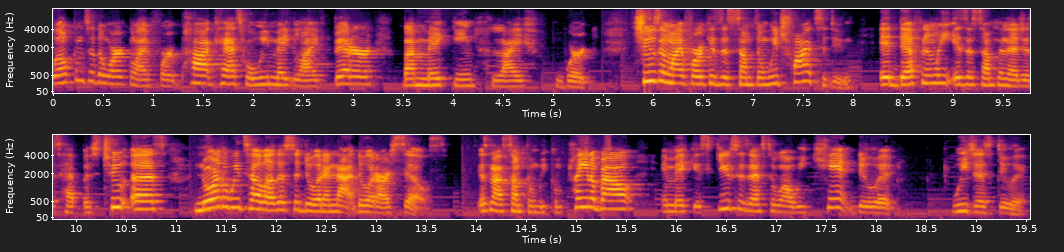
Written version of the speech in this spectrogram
Welcome to the Work Life Work podcast, where we make life better by making life work. Choosing life work isn't something we try to do. It definitely isn't something that just happens to us, nor do we tell others to do it and not do it ourselves. It's not something we complain about and make excuses as to why we can't do it. We just do it.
